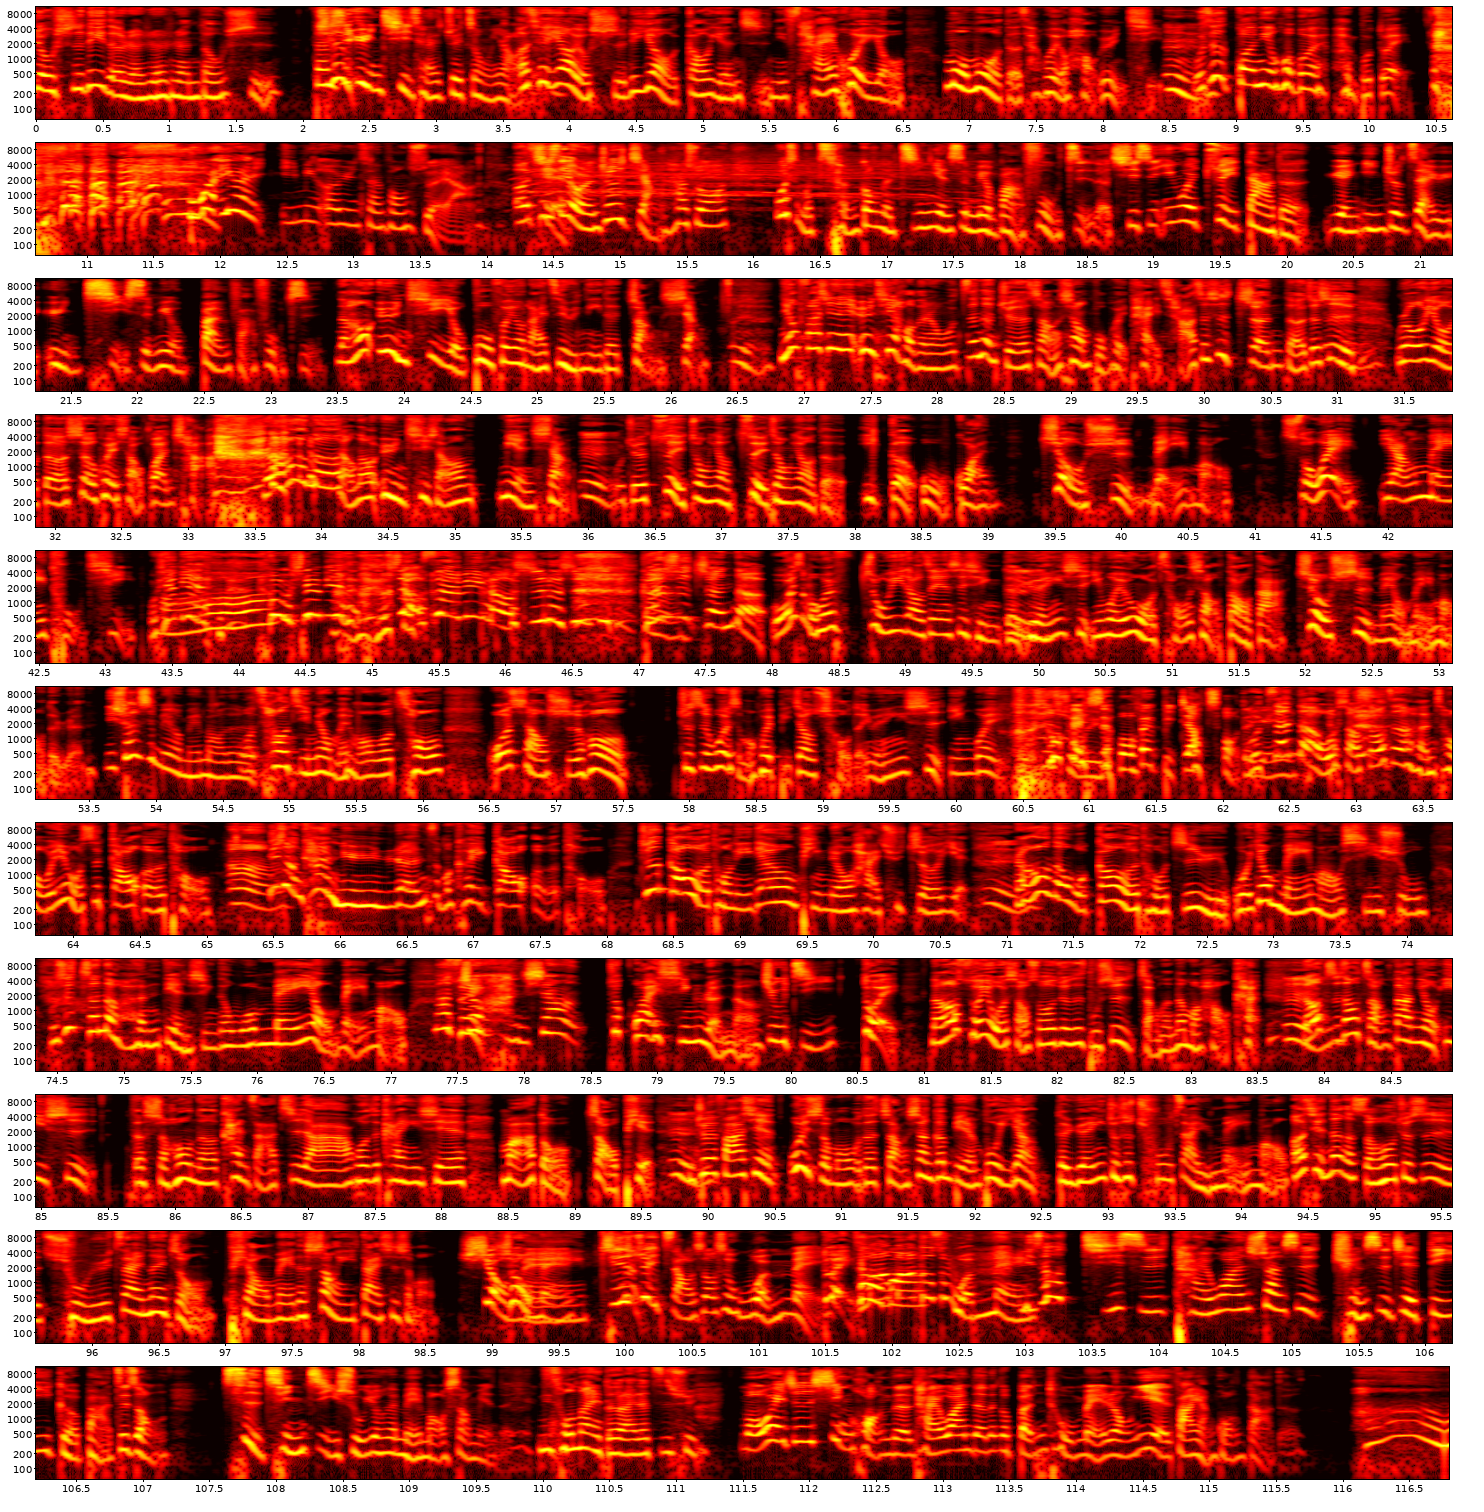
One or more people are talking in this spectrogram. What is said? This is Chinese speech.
有实力的人人人都是，但是运气才是最重要的，而且要有实力，要有高颜值，你才会有默默的才会有好运气。嗯，我这个观念会不会很不对？不会，因为一命二运三风水啊。而其实有人就是讲，他说。为什么成功的经验是没有办法复制的？其实因为最大的原因就在于运气是没有办法复制，然后运气有部分又来自于你的长相。嗯，你要发现那些运气好的人，我真的觉得长相不会太差，这是真的，这是 Royal 的社会小观察。嗯、然后呢，讲到运气，想要面相，嗯，我觉得最重要、最重要的一个五官就是眉毛。所谓扬眉吐气，我现在变，哦、我现在变小算命老师了，是不是？可是是真的。我为什么会注意到这件事情的原因，是因为因为我从小到大就是没有眉毛的人。你算是没有眉毛的人，我超级没有眉毛。我从我小时候。就是为什么会比较丑的原因，是因为我是属于为什么会比较丑的原因？我真的，我小时候真的很丑，我因为我是高额头。嗯，你想看女人怎么可以高额头？就是高额头，你一定要用平刘海去遮掩。嗯，然后呢，我高额头之余，我用眉毛稀疏，我是真的很典型的，我没有眉毛，那就很像就外星人呐、啊，究极对。然后，所以我小时候就是不是长得那么好看，嗯、然后直到长大，你有意识。的时候呢，看杂志啊，或是看一些 model 照片，嗯，你就会发现为什么我的长相跟别人不一样的原因，就是出在于眉毛。而且那个时候就是处于在那种漂眉的上一代是什么？秀眉。眉其实最早的时候是纹眉，对，妈妈都是纹眉。你知道，其实台湾算是全世界第一个把这种刺青技术用在眉毛上面的。你从哪里得来的资讯？某位就是姓黄的台湾的那个本土美容业发扬光大的。啊，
